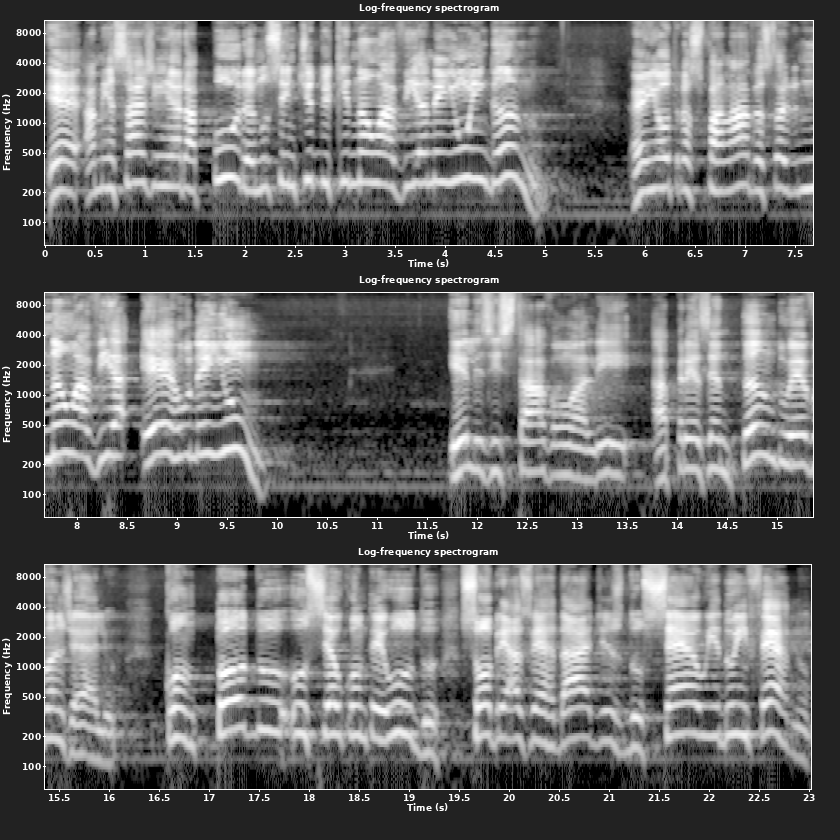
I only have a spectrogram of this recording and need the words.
É, a mensagem era pura no sentido de que não havia nenhum engano. Em outras palavras, não havia erro nenhum. Eles estavam ali apresentando o Evangelho com todo o seu conteúdo sobre as verdades do céu e do inferno,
